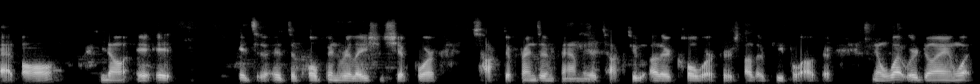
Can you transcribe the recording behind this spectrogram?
at all. You know it, it it's a, it's an open relationship or talk to friends and family or talk to other coworkers other people out there. You know what we're doing what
